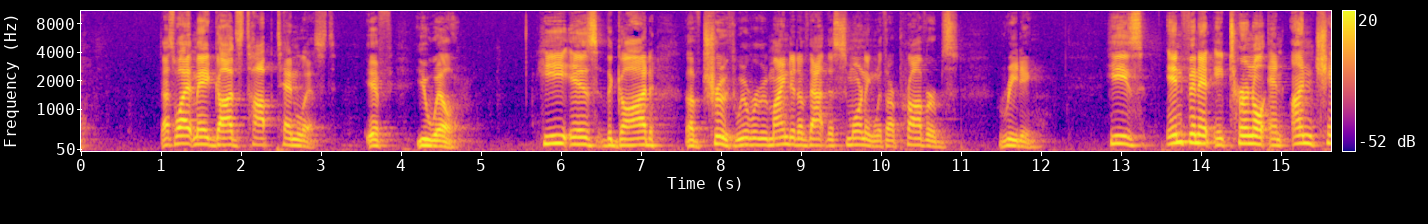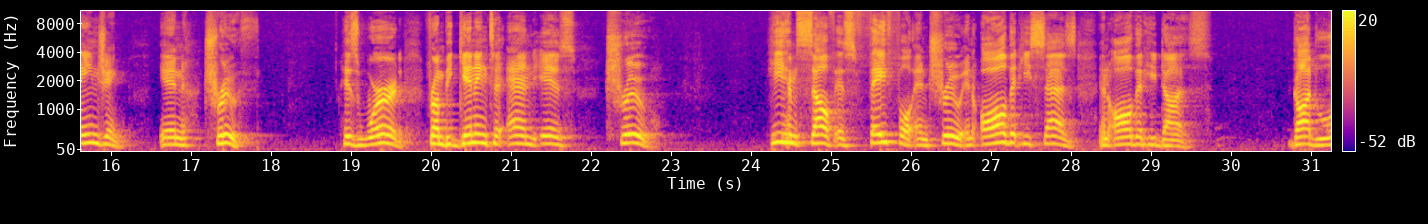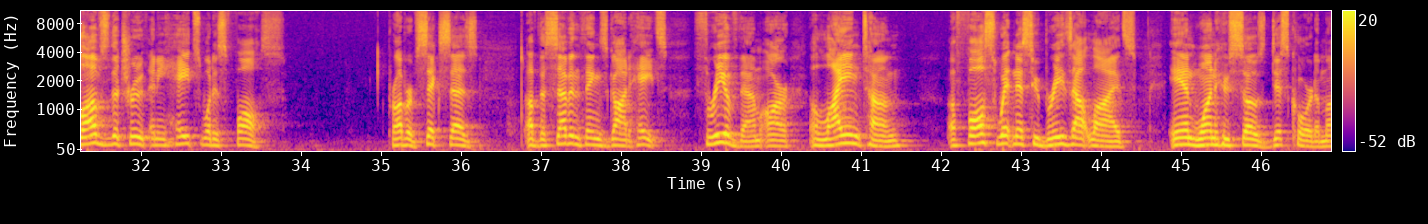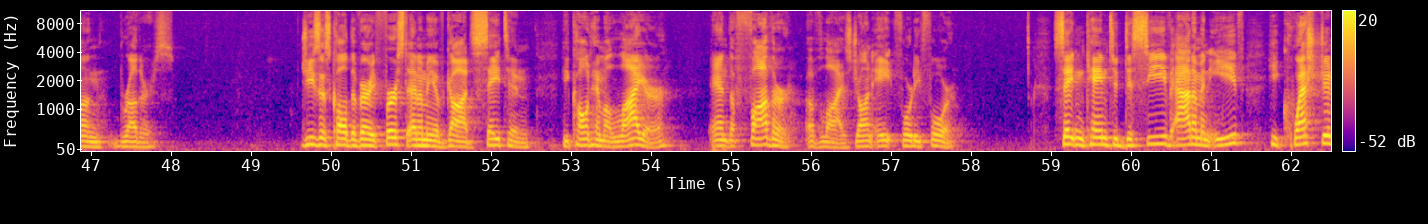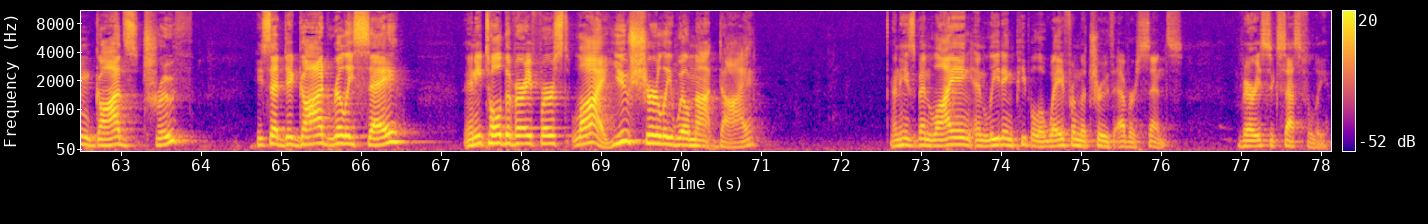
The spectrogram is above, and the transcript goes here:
That's why it made God's top 10 list, if you will. He is the God of truth. We were reminded of that this morning with our Proverbs reading. He's infinite, eternal, and unchanging in truth. His word from beginning to end is true. He himself is faithful and true in all that he says and all that he does. God loves the truth and he hates what is false. Proverbs 6 says, Of the seven things God hates, three of them are a lying tongue, a false witness who breathes out lies, and one who sows discord among brothers. Jesus called the very first enemy of God, Satan, he called him a liar and the father of lies. John 8 44. Satan came to deceive Adam and Eve. He questioned God's truth. He said, Did God really say? And he told the very first lie You surely will not die. And he's been lying and leading people away from the truth ever since, very successfully.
